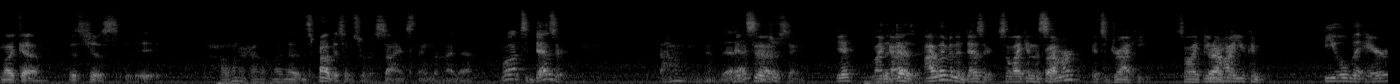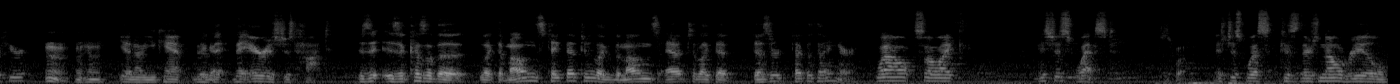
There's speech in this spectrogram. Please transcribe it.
like uh, it's just. It, I wonder how. it's probably some sort of science thing behind that. Well, it's a desert. Oh, that's It's, interesting. Yeah, like I, desert. I live in a desert, so like in the Right. summer, it's dry heat. So like you Dry know how you can feel the air here. Mm, hmm You know, you can't. The, Okay. the, the air is just hot. Is it is it because of the like the mountains take that too? Like the mountains add to like that desert type of thing, or Well, so like, it's just west. just what? It's just west because there's no real.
